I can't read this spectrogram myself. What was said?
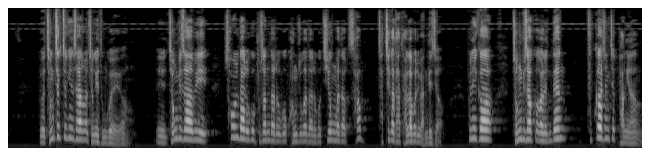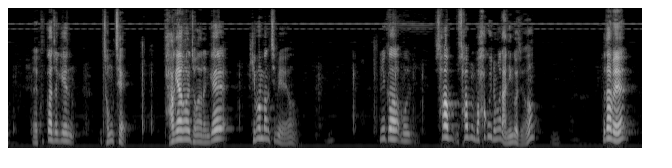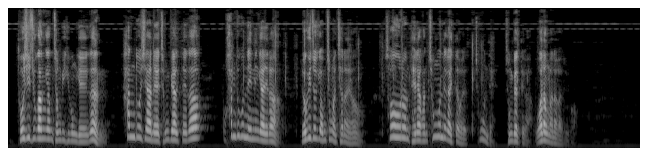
그 정책적인 사항을 정해둔 거예요. 이 정비 사업이 서울 다르고 부산 다르고 광주가 다르고 지역마다 사업 자체가 다 달라버리면 안 되죠. 그러니까 정비 사업과 관련된 국가 정책 방향, 예, 국가적인 정책 방향을 정하는 게 기본 방침이에요. 그러니까 뭐 사업 사업을 뭐 하고 이런 건 아닌 거죠. 그 다음에 도시 주관경 정비 기본 계획은 한 도시 안에 정비할 때가 한두 군데 있는 게 아니라 여기저기 엄청 많잖아요. 서울은 대략 한 천 군데가 있다고 해요. 천 군데 정비할 때가 워낙 많아가지고.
